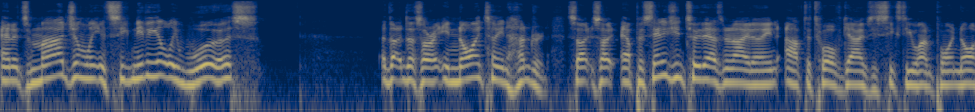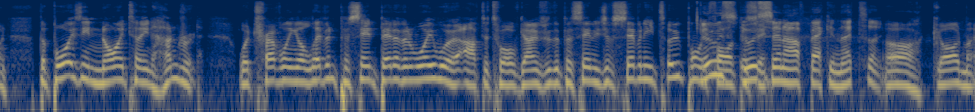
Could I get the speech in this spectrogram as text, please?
And it's marginally, it's significantly worse. Uh, th- th- Sorry, in 1900. So, so our percentage in 2018 after 12 games is 61.9. The boys in 1900 were travelling 11% better than we were after 12 games with a percentage of 72.5%. Who was, who was centre half back in that team? Oh, God, mate.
